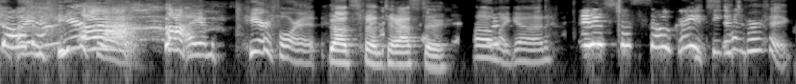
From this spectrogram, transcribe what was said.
So I am bad. here for it. I am here for it. That's fantastic. Oh my god. it is just so great It's, because it's perfect.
